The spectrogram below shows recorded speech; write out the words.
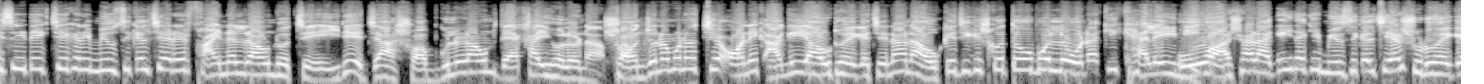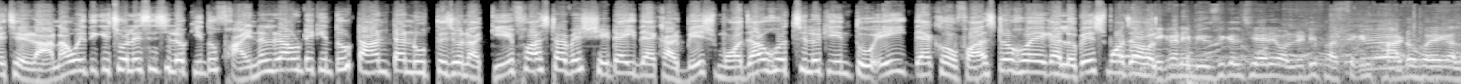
এসেই দেখছি এখানে মিউজিক্যাল চেয়ারের ফাইনাল রাউন্ড হচ্ছে। এই রে যা সবগুলো রাউন্ড দেখাই হলো না। সঞ্জনা মনে হচ্ছে অনেক আগেই আউট হয়ে গেছে। না না ওকে জিজ্ঞেস করতে ও বলল ও নাকি খেলেইনি ও আসার আগেই নাকি মিউজিক্যাল চেয়ার শুরু হয়ে গেছে। রানাও এদিকে চলে এসেছিল কিন্তু ফাইনাল রাউন্ডে কিন্তু টান টান উত্তেজনা। কে ফার্স্ট হবে সেটাই দেখার। বেশ মজাও হচ্ছিল কিন্তু। এই দেখো ফার্স্টও হয়ে গেল বেশ মজা হলো। এখানে মিউজিক্যাল চেয়ারে অলরেডি ফার্স্ট সেকেন্ড থার্ডও হয়ে গেল।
